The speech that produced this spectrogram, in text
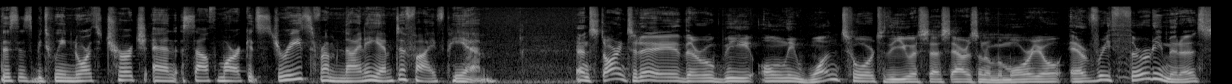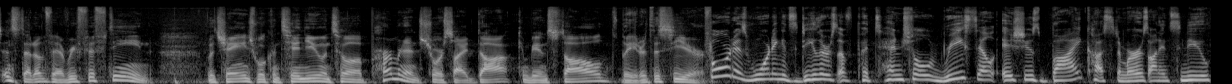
This is between North Church and South Market Streets from 9 a.m. to 5 p.m. And starting today, there will be only one tour to the USS Arizona Memorial every 30 minutes instead of every 15. The change will continue until a permanent shoreside dock can be installed later this year. Ford is warning its dealers of potential resale issues by customers on its new,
